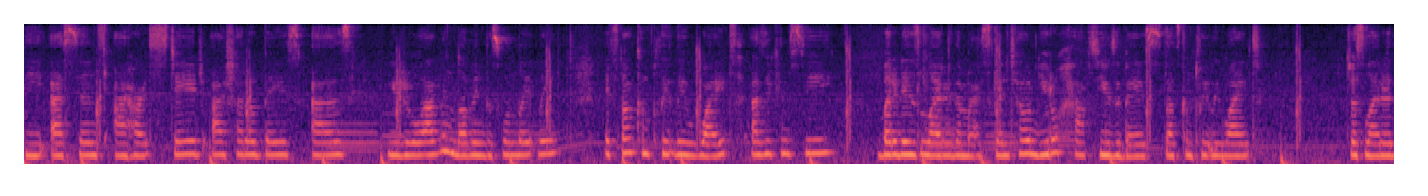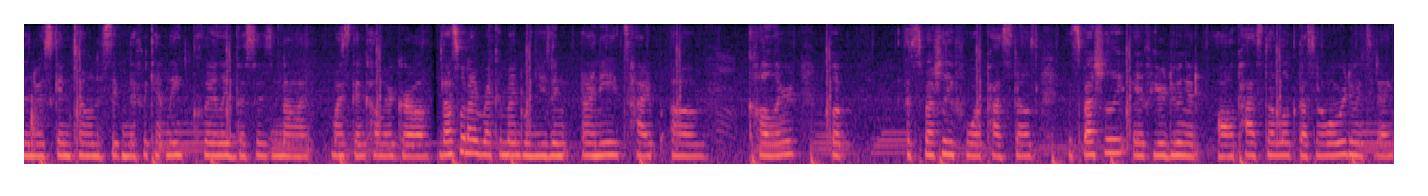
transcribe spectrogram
the Essence I Heart Stage eyeshadow base as usual. I've been loving this one lately. It's not completely white as you can see, but it is lighter than my skin tone. You don't have to use a base that's completely white, just lighter than your skin tone significantly. Clearly this is not my skin color girl. That's what I recommend when using any type of color but especially for pastels especially if you're doing an all pastel look that's not what we're doing today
